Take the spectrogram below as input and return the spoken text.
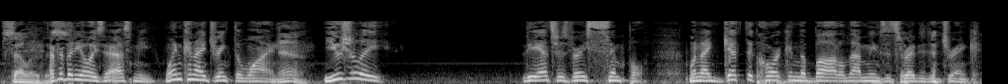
sell her this? Everybody always asks me, when can I drink the wine? Yeah. Usually, the answer is very simple. When I get the cork in the bottle, that means it's ready to drink.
